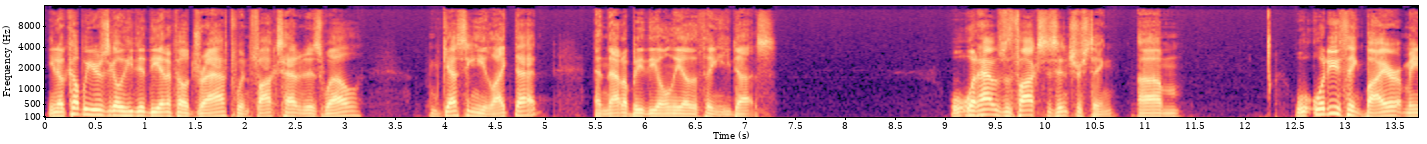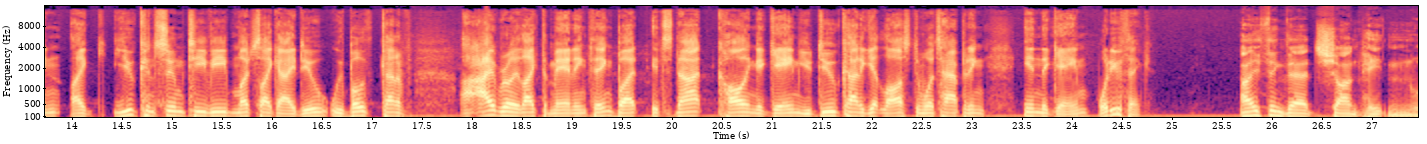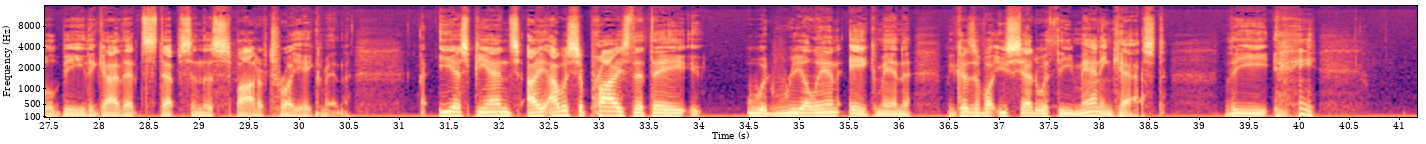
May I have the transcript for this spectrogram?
you know, a couple years ago he did the NFL draft when Fox had it as well. I'm guessing he liked that, and that'll be the only other thing he does. What happens with Fox is interesting. Um, what do you think, Beyer? I mean, like you consume TV much like I do. We both kind of I really like the Manning thing, but it's not calling a game. You do kind of get lost in what's happening in the game. What do you think? I think that Sean Payton will be the guy that steps in the spot of Troy Aikman. ESPN's, I, I was surprised that they would reel in Aikman because of what you said with the Manning cast. The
